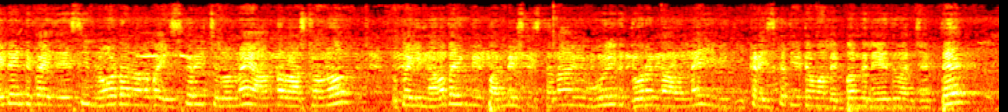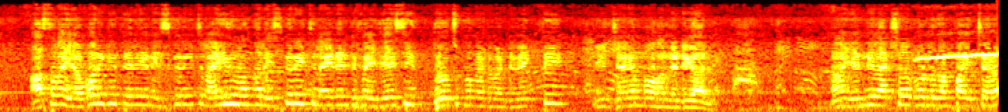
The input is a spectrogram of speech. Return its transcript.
ఐడెంటిఫై చేసి నూట నలభై ఇసుక రీచ్లు ఉన్నాయి ఆంధ్ర రాష్ట్రంలో. ఒక ఈ నలభైకి మీకు పర్మిషన్ ఇస్తున్నా ఇవి ఊరికి దూరంగా ఉన్నాయి ఇవి ఇక్కడ ఇసుక తీయటం వల్ల ఇబ్బంది లేదు అని చెప్తే అసలు ఎవరికి తెలియని ఇసుక రీచ్లు ఐదు వందల ఇసుక రీచ్లు ఐడెంటిఫై చేసి దోచుకున్నటువంటి వ్యక్తి ఈ జగన్మోహన్ రెడ్డి గారు. ఎన్ని లక్షల కోట్లు సంపాదించాడో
